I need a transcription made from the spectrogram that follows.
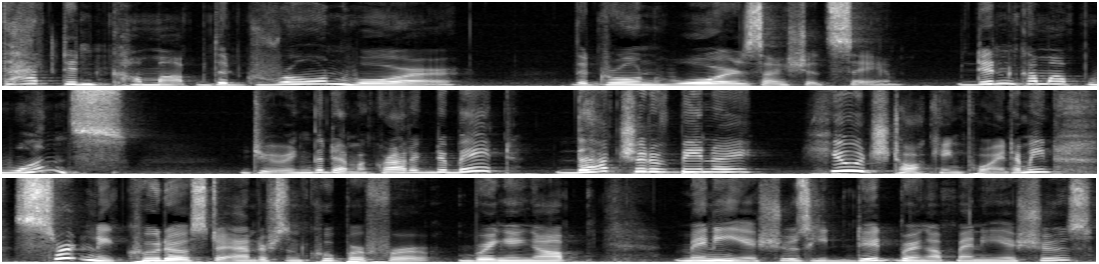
that didn't come up. The drone war, the drone wars, I should say, didn't come up once during the Democratic debate. That should have been a huge talking point. I mean, certainly kudos to Anderson Cooper for bringing up many issues. He did bring up many issues,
